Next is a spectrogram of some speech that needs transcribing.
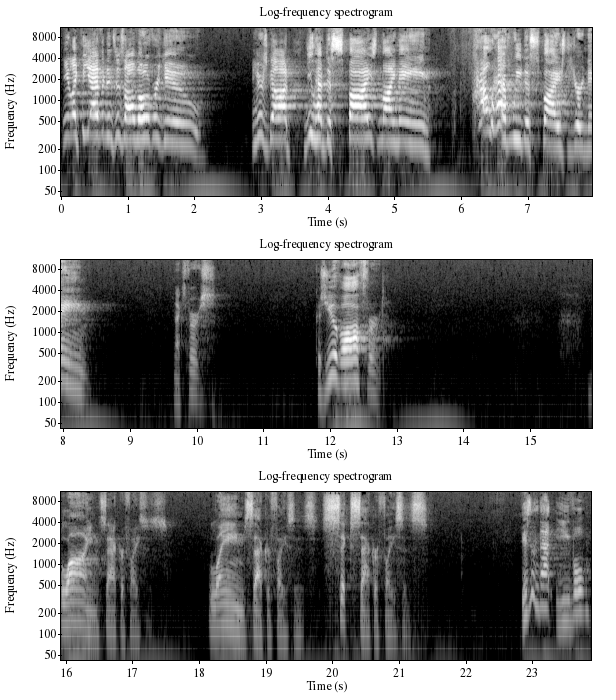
And you're like, The evidence is all over you. And here's God, You have despised my name. How have we despised your name? Next verse. Because you have offered blind sacrifices, lame sacrifices, sick sacrifices. Isn't that evil?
